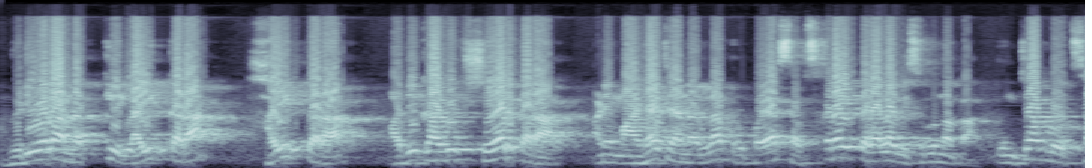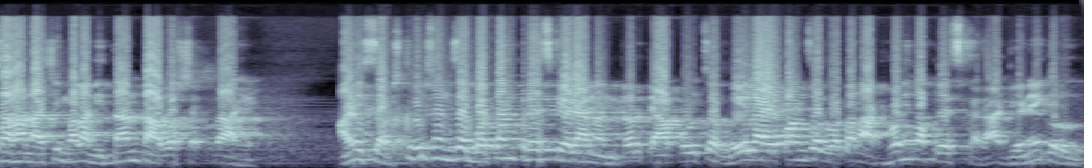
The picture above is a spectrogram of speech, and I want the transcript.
व्हिडिओला नक्की लाईक करा हाईप करा अधिकाधिक शेअर करा आणि माझ्या चॅनलला कृपया सबस्क्राईब करायला विसरू नका. तुमच्या प्रोत्साहनाची मला नितांत आवश्यकता आहे. आणि सबस्क्रिप्शनचं बटन प्रेस केल्यानंतर त्यापुढचं बेल आयकॉनचं बटन आठवणीनं प्रेस करा जेणेकरून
